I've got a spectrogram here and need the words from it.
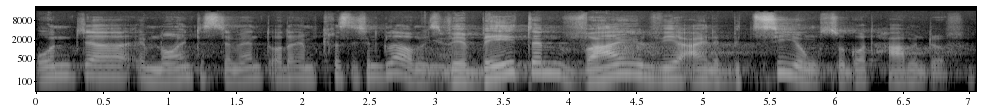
und äh, im Neuen Testament oder im christlichen Glauben. Ja. Wir beten, weil wir eine Beziehung zu Gott haben dürfen.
